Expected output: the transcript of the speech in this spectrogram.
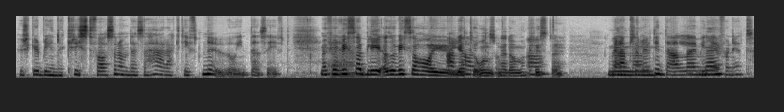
hur ska det bli under krystfasen om det är så här aktivt nu och intensivt? Men för Ehm, vissa, blir, alltså vissa har ju har jätteont när de Ja. krystar. Men, absolut ehm, inte alla är min nej. erfarenhet.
